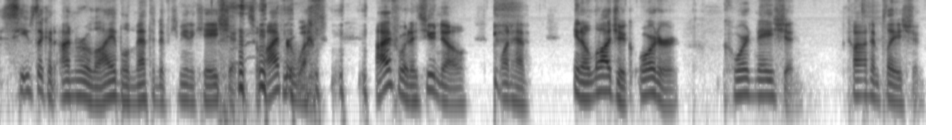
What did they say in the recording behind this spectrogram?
seems like an unreliable method of communication. So I, for one, I for one, as you know, want to have you know logic, order, coordination contemplation.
